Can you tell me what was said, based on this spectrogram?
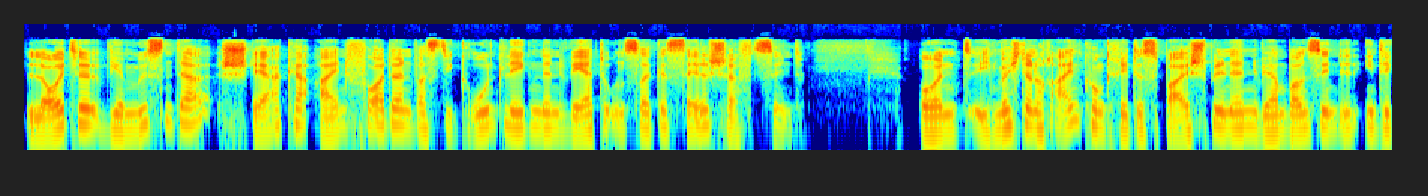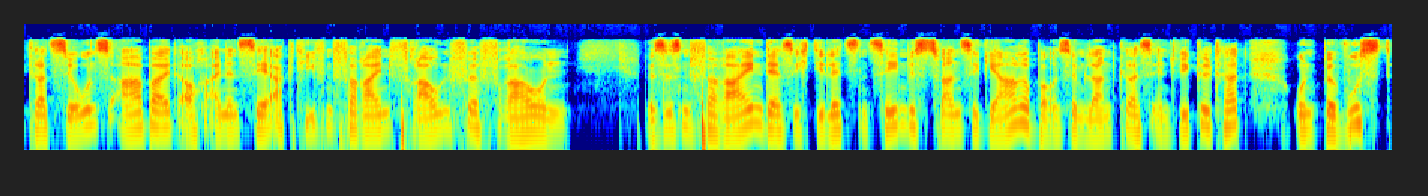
Leute, wir müssen da stärker einfordern, was die grundlegenden Werte unserer Gesellschaft sind. Und ich möchte noch ein konkretes Beispiel nennen. Wir haben bei uns in der Integrationsarbeit auch einen sehr aktiven Verein Frauen für Frauen. Das ist ein Verein, der sich die letzten 10 bis 20 Jahre bei uns im Landkreis entwickelt hat und bewusst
